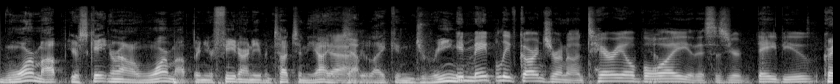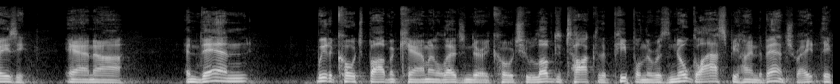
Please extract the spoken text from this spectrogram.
warm up, you're skating around a warm up and your feet aren't even touching the ice. Yeah. You're like in dream. In Maple Leaf Gardens, you're an Ontario boy. This is your debut. crazy. And uh, and then we had a coach, Bob McCammon, a legendary coach, who loved to talk to the people, and there was no glass behind the bench, right? They,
